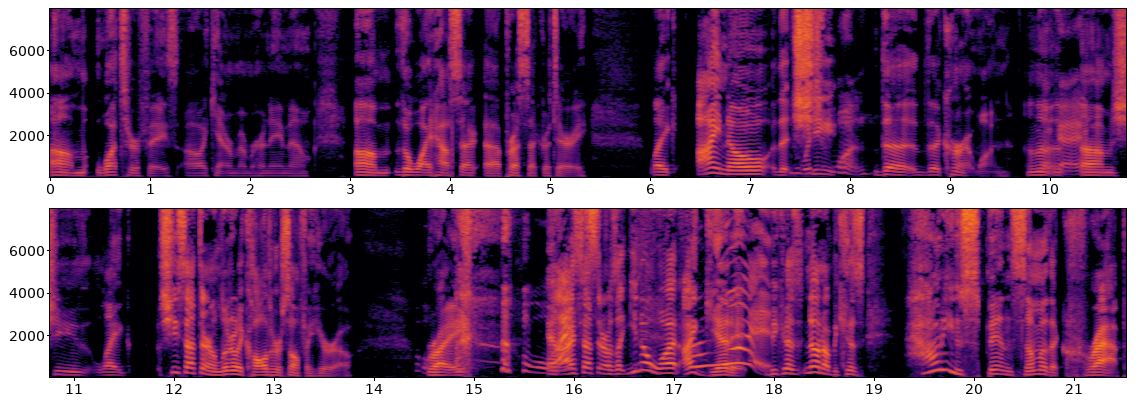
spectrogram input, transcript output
um, what's her face? Oh, I can't remember her name now. Um, the White House sec- uh, press secretary. Like I know that Which she one? the the current one. Okay. Um, she like she sat there and literally called herself a hero, right? and I sat there. I was like, you know what? I For get what? it because no, no, because how do you spin some of the crap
